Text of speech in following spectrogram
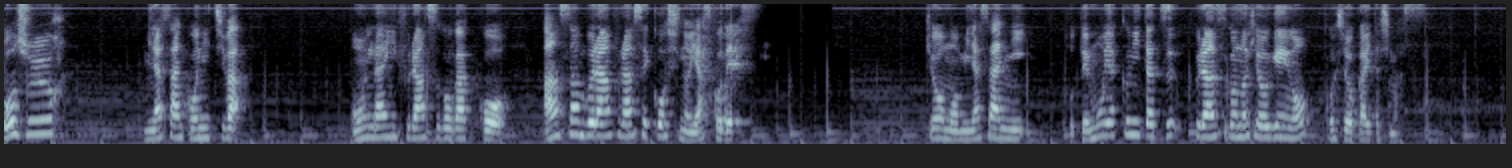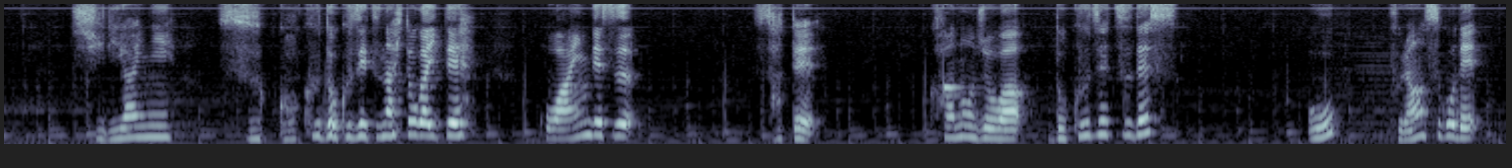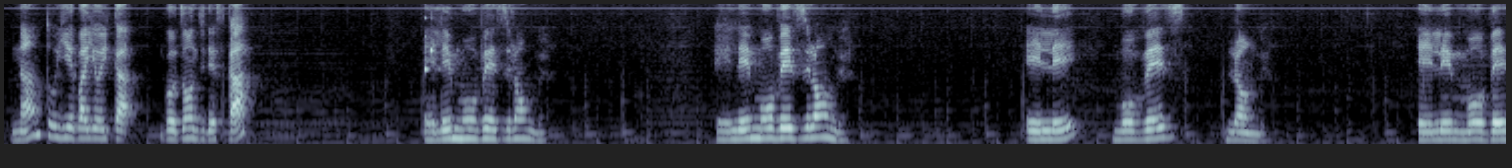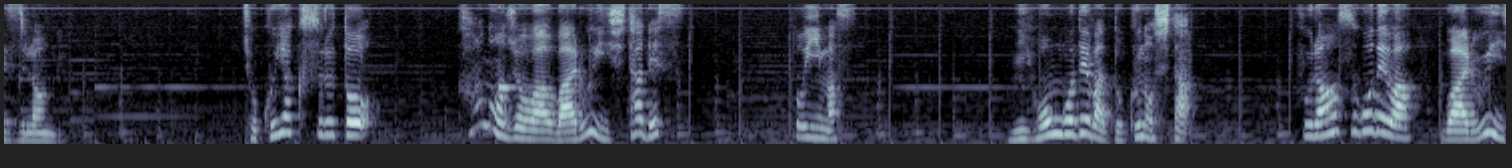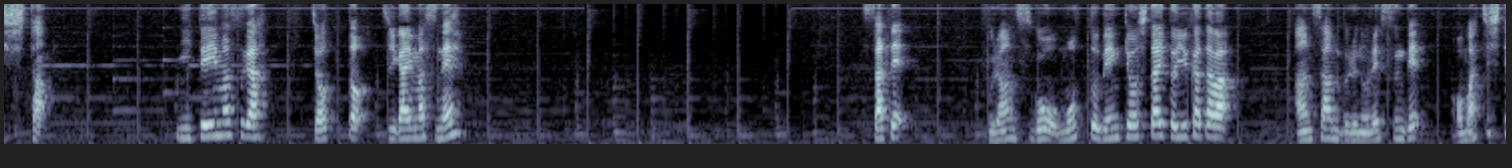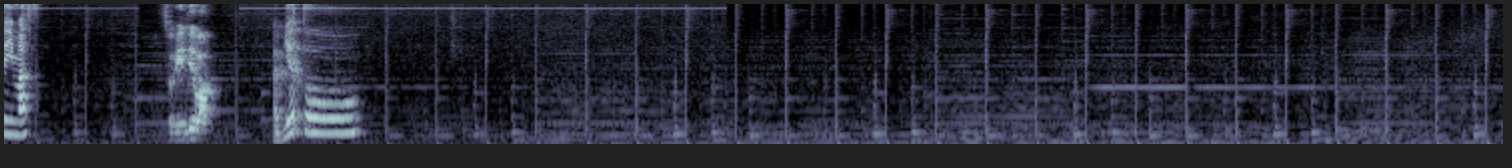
Bonjour! 皆さんこんにちは。オンラインフランス語学校アンサンブランフランセ講師のやすこです。今日も皆さんにとても役に立つフランス語の表現をご紹介いたします。知り合いにすっごく毒舌な人がいて怖いんです。さて、彼女は毒舌です。おフランス語で何と言えばよいかご存知ですか Elle est mauvaise langue. Elle est mauvaise langue. Elle est mauvaise langue. Elle est mauvaise langue. 直訳すると、彼女は悪い舌です。と言います。日本語では毒の舌。フランス語では悪い舌。似ていますが、ちょっと違いますね。さて、フランス語をもっと勉強したいという方は、アンサンブルのレッスンでお待ちしています。それでは、アビアントー Bye.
